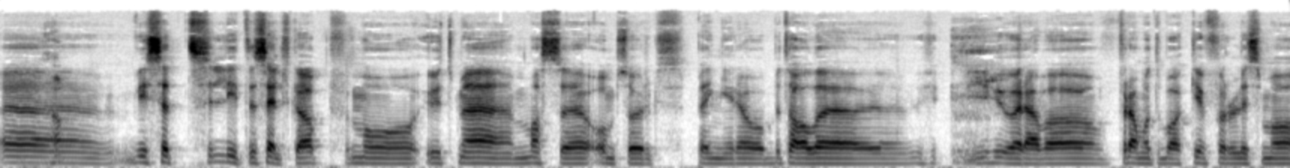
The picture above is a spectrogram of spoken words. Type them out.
Eh, Hvis et lite selskap må ut med masse omsorgspenger og betale i huet og ræva fram og tilbake for å liksom å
